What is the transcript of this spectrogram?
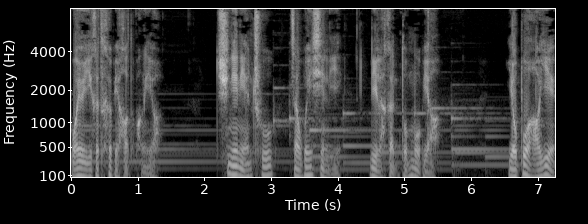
我有一个特别好的朋友，去年年初在微信里立了很多目标，有不熬夜、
